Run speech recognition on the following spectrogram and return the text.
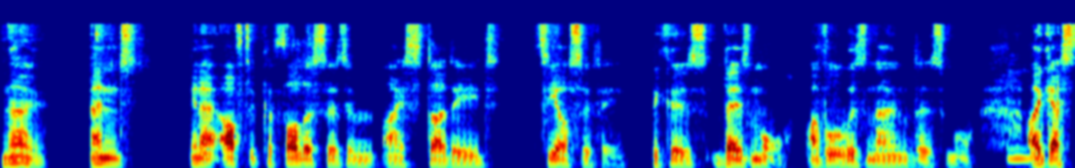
no, and you know, after Catholicism, I studied Theosophy because there's more. I've always known there's more. I Mm, guess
